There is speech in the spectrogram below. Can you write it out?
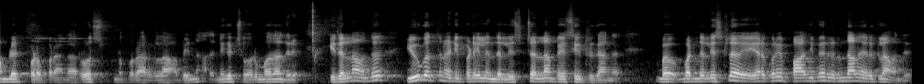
ஆம்லெட் போட போகிறாங்க ரோஸ்ட் பண்ண போகிறார்களா அப்படின்னு அது நிகழ்ச்சி வரும்போது தான் தெரியும். இதெல்லாம் வந்து யூகத்தின் அடிப்படையில் இந்த லிஸ்ட் எல்லாம் பேசிகிட்டு இருக்காங்க. பட் இந்த லிஸ்ட்டில் ஏறக்குறைய பாதி பேர் இருந்தாலும் இருக்கலாம் வந்து.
